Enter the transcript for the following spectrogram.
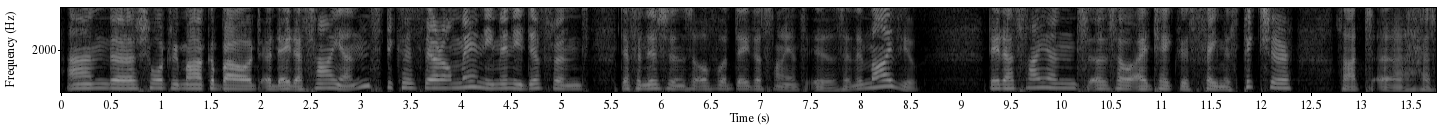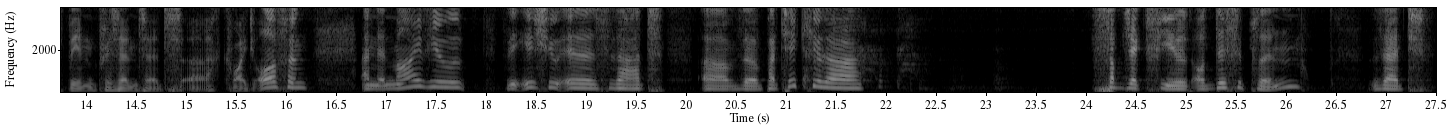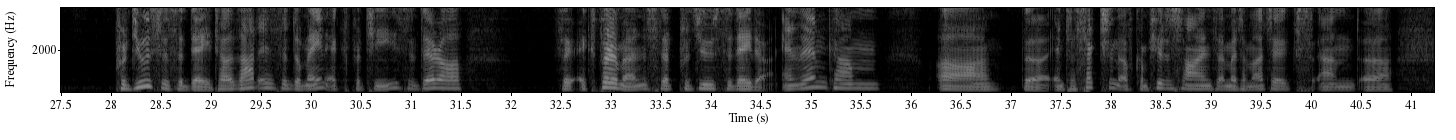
and a short remark about uh, data science because there are many, many different definitions of what data science is. And in my view, data science, uh, so I take this famous picture that uh, has been presented uh, quite often. And in my view, the issue is that uh, the particular subject field or discipline that produces the data, that is the domain expertise. There are the experiments that produce the data. And then come uh, the intersection of computer science and mathematics and uh,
